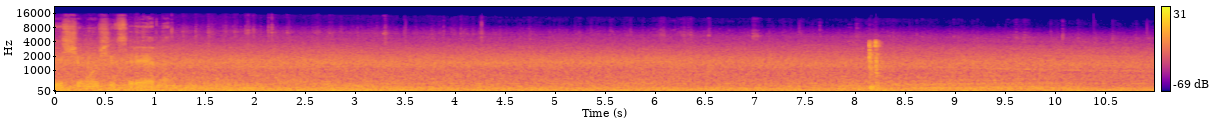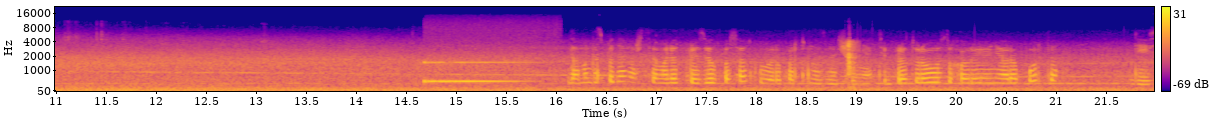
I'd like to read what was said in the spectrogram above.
Есть чему учиться реально. Дамы и господа, наш самолет произвел посадку в аэропорту назначения. Температура воздуха в районе аэропорта 10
